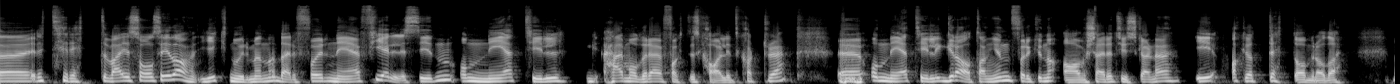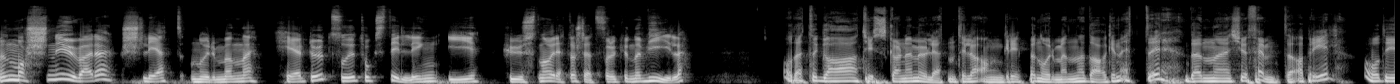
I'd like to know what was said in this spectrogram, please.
eh, retrettvei, så å si, da, gikk nordmennene derfor ned fjellsiden og ned til her må dere faktisk ha litt kart, tror jeg. Mm. og ned til Gratangen for å kunne avskjære tyskerne i akkurat dette området. Men marsjen i uværet slet nordmennene helt ut, så de tok stilling i husene og rett og slett for å kunne hvile. Og dette ga tyskerne muligheten til å angripe nordmennene dagen etter, den 25. april. Og de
